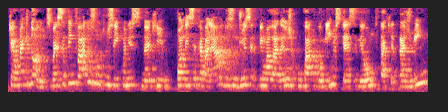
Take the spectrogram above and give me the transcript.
que é o McDonald's. Mas você tem vários outros ícones né, que podem ser trabalhados. O Juice tem uma laranja com quatro gominhos, que é esse leão que está aqui atrás de mim.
